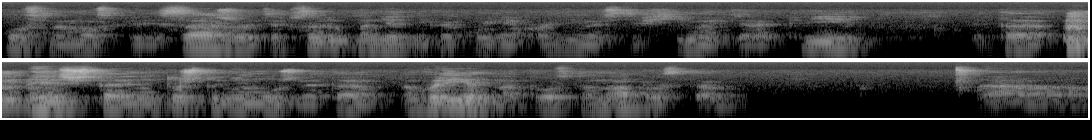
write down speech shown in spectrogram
костный мозг пересаживать, абсолютно нет никакой необходимости в химиотерапии. Это, я считаю, не то, что не нужно, это вредно просто-напросто э,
